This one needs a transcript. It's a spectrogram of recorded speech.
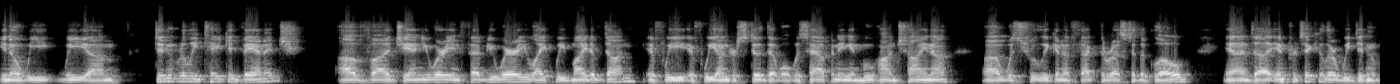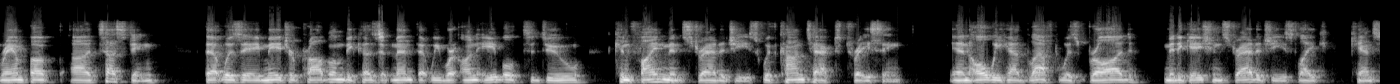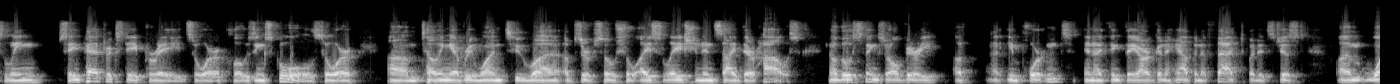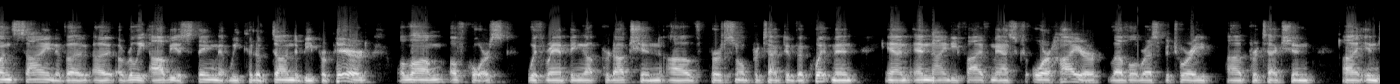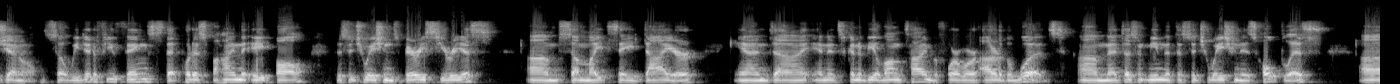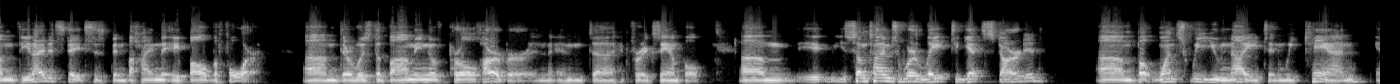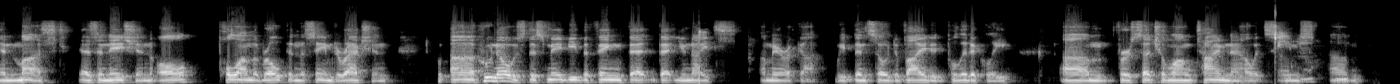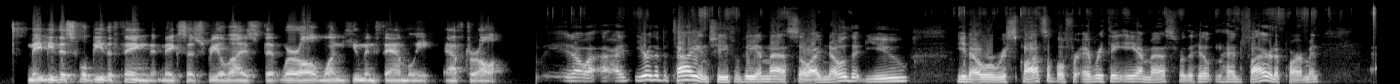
you know, we we um, didn't really take advantage of uh, January and February like we might have done if we if we understood that what was happening in Wuhan, China, uh, was truly going to affect the rest of the globe. And uh, in particular, we didn't ramp up uh, testing that was a major problem because it meant that we were unable to do confinement strategies with contact tracing. And all we had left was broad mitigation strategies like canceling St. Patrick's Day parades or closing schools or um, telling everyone to uh, observe social isolation inside their house. Now, those things are all very uh, important, and I think they are going to have an effect, but it's just um, one sign of a, a, a, really obvious thing that we could have done to be prepared, along, of course, with ramping up production of personal protective equipment and N95 masks or higher level respiratory uh, protection uh, in general. So we did a few things that put us behind the eight ball. The situation is very serious. Um, some might say dire. And uh, and it's going to be a long time before we're out of the woods. Um, that doesn't mean that the situation is hopeless. Um, the United States has been behind the eight ball before. Um, there was the bombing of Pearl Harbor, and, and uh, for example, um, it, sometimes we're late to get started, um, but once we unite, and we can and must as a nation, all pull on the rope in the same direction. Uh, who knows? This may be the thing that that unites America. We've been so divided politically um, for such a long time now. It seems. Mm-hmm. Maybe this will be the thing that makes us realize that we're all one human family after all. You know, I, you're the battalion chief of EMS, so I know that you, you know, are responsible for everything EMS for the Hilton Head Fire Department.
